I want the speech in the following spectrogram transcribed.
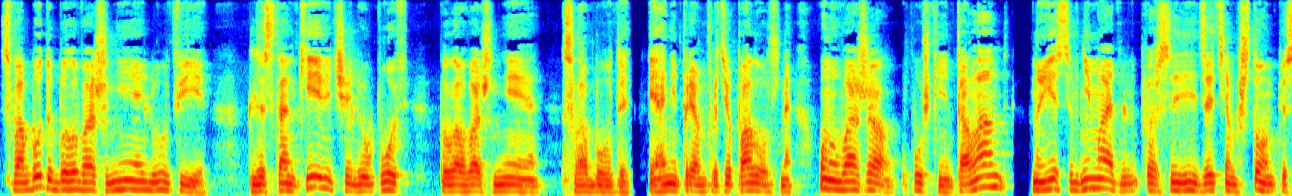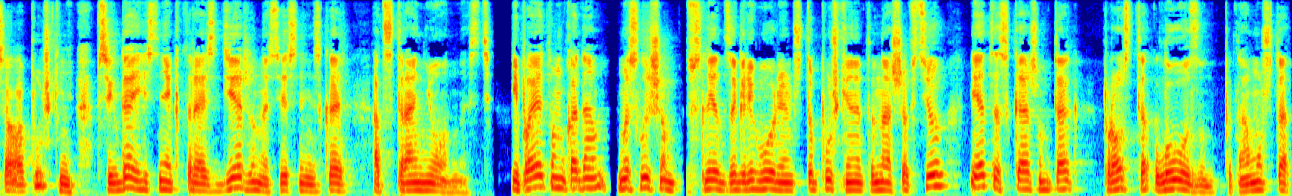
свобода была важнее любви. Для Станкевича любовь была важнее свободы, и они прям противоположны. Он уважал у Пушкина талант, но если внимательно проследить за тем, что он писал о Пушкине, всегда есть некоторая сдержанность, если не сказать отстраненность. И поэтому, когда мы слышим вслед за Григорием, что Пушкин это наше все, это, скажем так, просто лозунг, потому что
